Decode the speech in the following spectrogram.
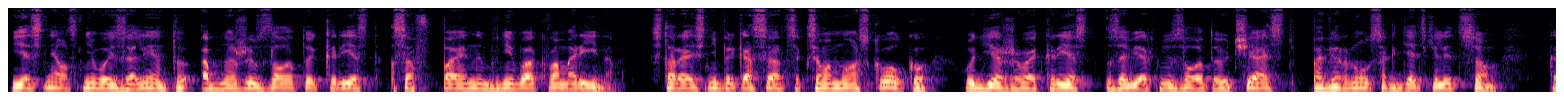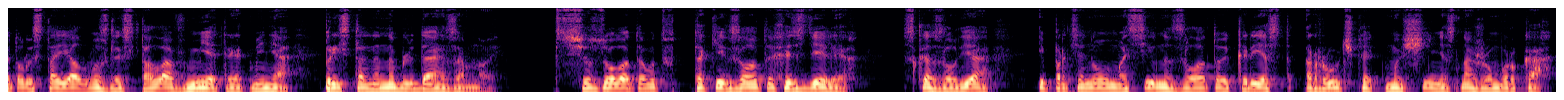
я снял с него изоленту, обнажив золотой крест со впаянным в него аквамарином. Стараясь не прикасаться к самому осколку, удерживая крест за верхнюю золотую часть, повернулся к дядьке лицом, который стоял возле стола в метре от меня, пристально наблюдая за мной. «Все золото вот в таких золотых изделиях», — сказал я и протянул массивный золотой крест ручкой к мужчине с ножом в руках,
